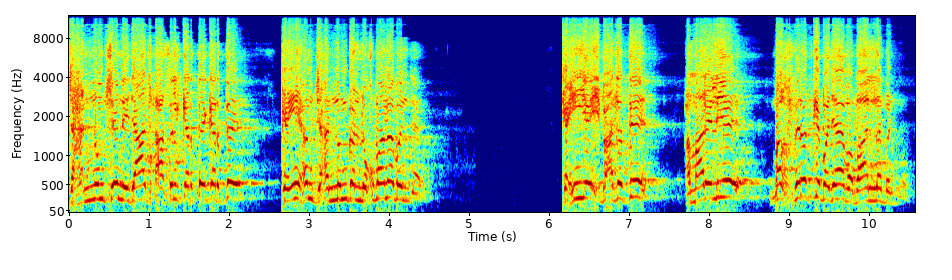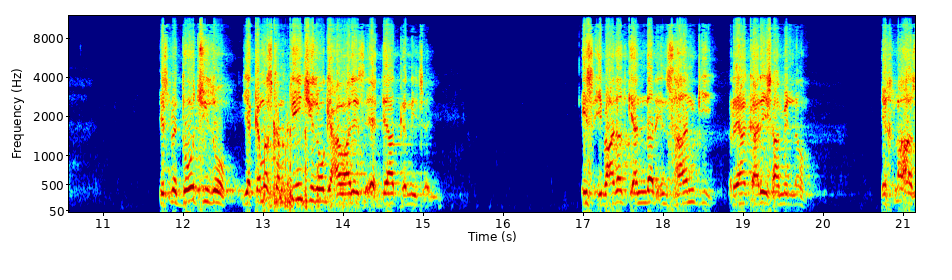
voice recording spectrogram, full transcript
جہنم سے نجات حاصل کرتے کرتے کہیں ہم جہنم کا لقمہ نہ بن جائے کہیں یہ عبادتیں ہمارے لیے مغفرت کے بجائے وبال نہ بن اس میں دو چیزوں یا کم از کم تین چیزوں کے حوالے سے احتیاط کرنی چاہیے۔ اس عبادت کے اندر انسان کی ریاکاری شامل نہ ہو۔ اخلاص۔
